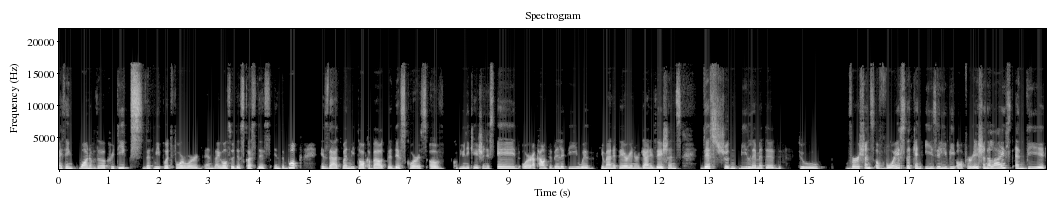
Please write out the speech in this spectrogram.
I think one of the critiques that we put forward, and I also discuss this in the book, is that when we talk about the discourse of communication is aid or accountability with humanitarian organizations, this shouldn't be limited to versions of voice that can easily be operationalized and be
